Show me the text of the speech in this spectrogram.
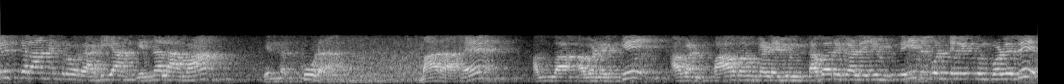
இருக்கலாம் என்ற ஒரு அடியான் எண்ணலாமா கூட மாறாக அல்லாஹ் அவனுக்கு அவன் பாவங்களையும் தவறுகளையும் செய்து கொண்டிருக்கும் பொழுது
